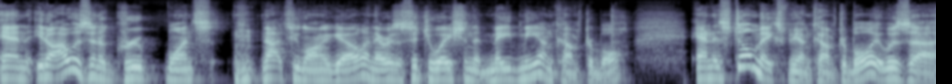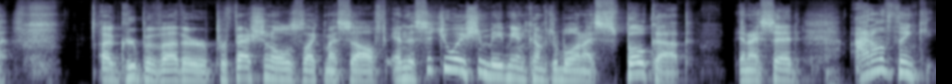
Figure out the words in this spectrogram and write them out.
and you know i was in a group once not too long ago and there was a situation that made me uncomfortable and it still makes me uncomfortable it was a a group of other professionals like myself and the situation made me uncomfortable and i spoke up and I said, I don't think,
